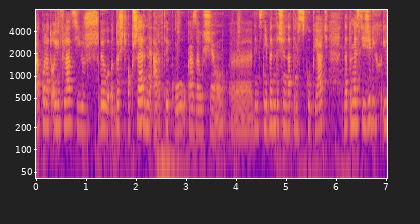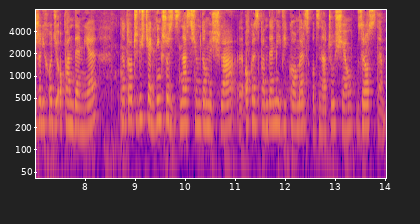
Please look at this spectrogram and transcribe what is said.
Akurat o inflacji już był dość obszerny artykuł, ukazał się, e, więc nie będę się na tym skupiać. Natomiast jeżeli, jeżeli chodzi o pandemię, no to oczywiście, jak większość z nas się domyśla, e, okres pandemii w e-commerce odznaczył się wzrostem.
